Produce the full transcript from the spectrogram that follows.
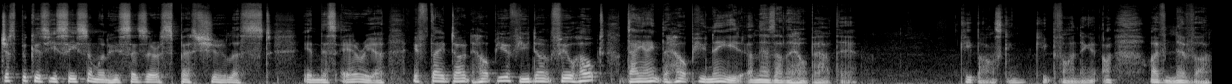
Just because you see someone who says they're a specialist in this area, if they don't help you, if you don't feel helped, they ain't the help you need, and there's other help out there keep asking, keep finding it. I, have never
